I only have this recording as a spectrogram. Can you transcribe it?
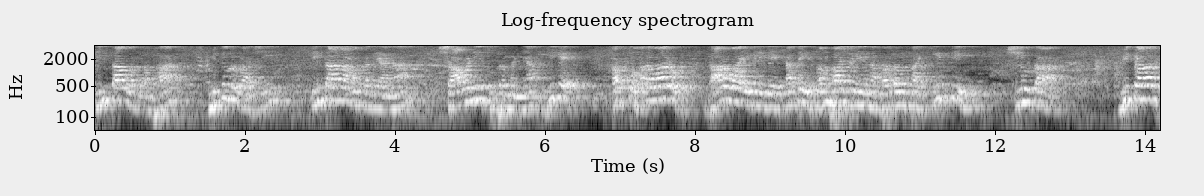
ಸೀತಾವಲ್ಲಭ, ಮಿಥುನ ರಾಶಿ, ಸೀತಾರಾಮ ಕಲ್ಯಾಣ ಶ್ರಾವಣಿ ಸುಬ್ರಹ್ಮಣ್ಯ ಹೀಗೆ ಹತ್ತು ಹಲವಾರು ಧಾರಾವಾಹಿಗಳಿಗೆ ಕತೆ ಸಂಭಾಷಣೆಯನ್ನು ಬರೆದಂಥ ಕೀರ್ತಿ ಶ್ರೀಯುತ ವಿಕಾಸ್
